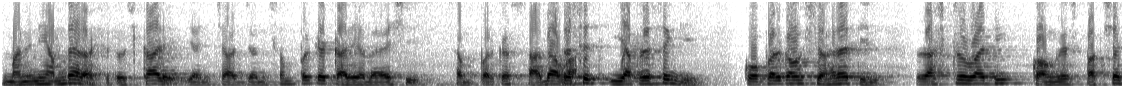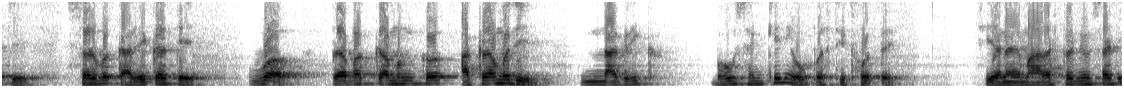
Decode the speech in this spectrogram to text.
माननीय आमदार आशुतोष काळे यांच्या जनसंपर्क कार्यालयाशी संपर्क साधावा. तसेच या प्रसंगी कोपरगाव शहरातील राष्ट्रवादी काँग्रेस पक्षाचे सर्व कार्यकर्ते व प्रभाग क्रमांक अकरामधील नागरिक बहुसंख्येने उपस्थित होते. सी एन आय महाराष्ट्र न्यूजसाठी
